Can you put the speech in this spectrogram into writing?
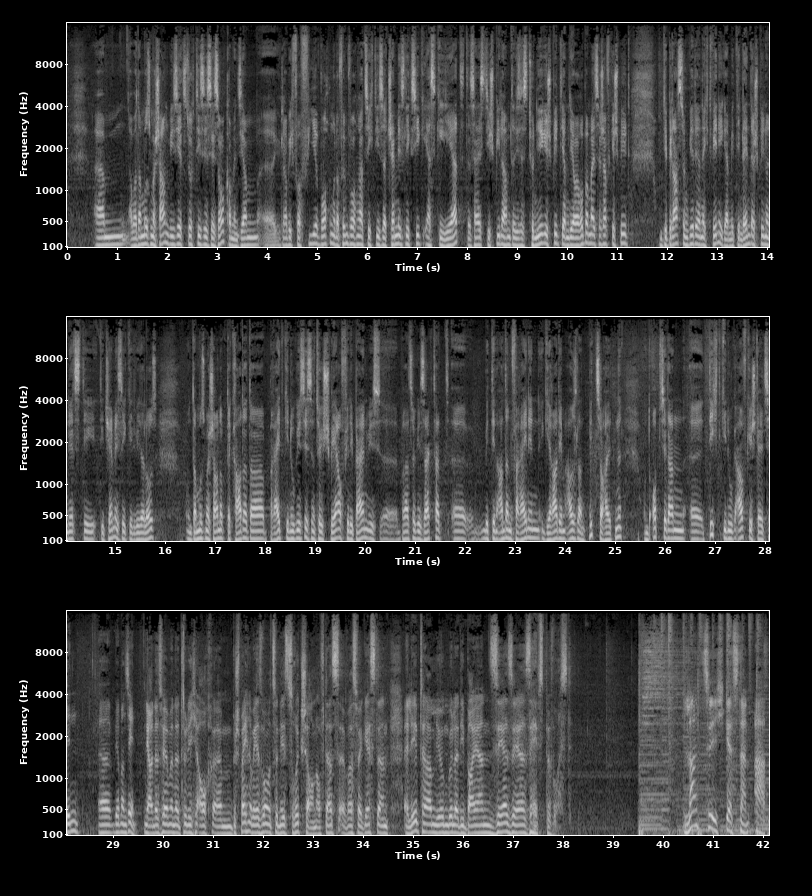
Ähm, aber da muss man schauen, wie sie jetzt durch diese Saison kommen. Sie haben, äh, glaube ich, vor vier Wochen oder fünf Wochen hat sich dieser Champions League Sieg erst gejährt. Das heißt, die Spieler haben da dieses Turnier gespielt, die haben die Europameisterschaft gespielt und die Belastung wird ja nicht weniger mit den Länderspielen und jetzt die, die Champions League geht wieder los. Und da muss man schauen, ob der Kader da breit genug ist. Es ist natürlich schwer auch für die Bayern, wie es äh, Brazzo gesagt hat, äh, mit den anderen Vereinen gerade im Ausland mitzuhalten. Und ob sie dann äh, dicht genug aufgestellt sind, äh, wird man sehen. Ja, und das werden wir natürlich auch ähm, besprechen. Aber jetzt wollen wir zunächst zurückschauen auf das, was wir gestern erlebt haben. Jürgen Müller, die Bayern sehr, sehr selbstbewusst. Leipzig gestern Abend.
